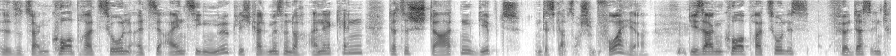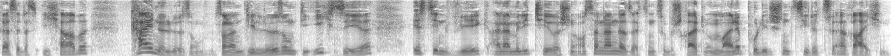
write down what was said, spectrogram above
sozusagen Kooperation als der einzigen Möglichkeit, müssen wir doch anerkennen, dass es Staaten gibt, und das gab es auch schon vorher, die sagen, Kooperation ist für das Interesse, das ich habe, keine Lösung, sondern die Lösung, die ich sehe, ist den Weg einer militärischen Auseinandersetzung zu beschreiten, um meine politischen Ziele zu erreichen.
